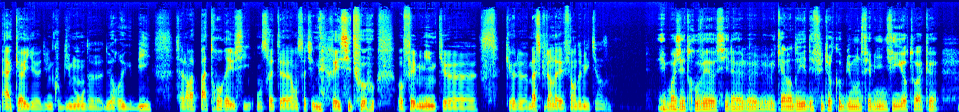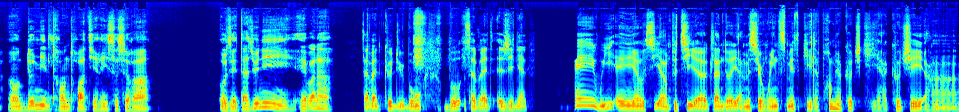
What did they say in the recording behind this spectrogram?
accueil d'une Coupe du Monde de rugby. Ça leur a pas trop réussi. On souhaite euh, on souhaite une meilleure réussite aux, aux féminines que que le masculin l'avait fait en 2015. Et moi, j'ai trouvé aussi le, le, le, calendrier des futures Coupes du Monde féminines. Figure-toi que en 2033, Thierry, ce sera aux États-Unis. Et voilà. Ça va être que du bon, beau, ça va être génial. Et oui, et aussi un petit euh, clin d'œil à Monsieur Wayne Smith, qui est le premier coach qui a coaché un,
